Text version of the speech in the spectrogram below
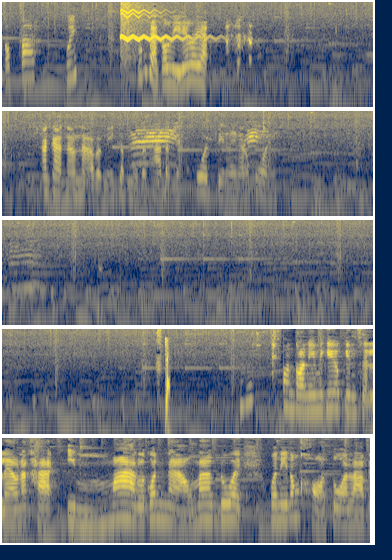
โอปป้าอุ้ยรูปจากเกาหลีได้เลยอะอากาศหนาวๆแบบนี้กับหมูกระทะแบบเนี้ยโคตรฟินเลยนะทุกคน ตอนตอนนี้มิกกี้ก็กินเสร็จแล้วนะคะ อิ่มมากแล้วก็หนาวมากด้วย วันนี้ต้องขอตัวลาไป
